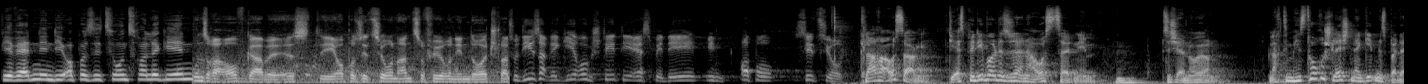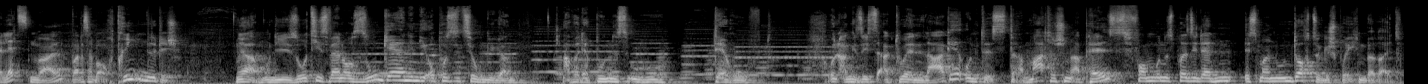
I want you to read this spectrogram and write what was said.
Wir werden in die Oppositionsrolle gehen. Unsere Aufgabe ist, die Opposition anzuführen in Deutschland. Zu dieser Regierung steht die SPD in Opposition. Klare Aussagen. Die SPD wollte sich eine Auszeit nehmen, mhm. sich erneuern. Nach dem historisch schlechten Ergebnis bei der letzten Wahl war das aber auch dringend nötig. Ja, und die Sozis wären auch so gern in die Opposition gegangen. Aber der Bundes-Uhu, der ruft. Und angesichts der aktuellen Lage und des dramatischen Appells vom Bundespräsidenten ist man nun doch zu Gesprächen bereit.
